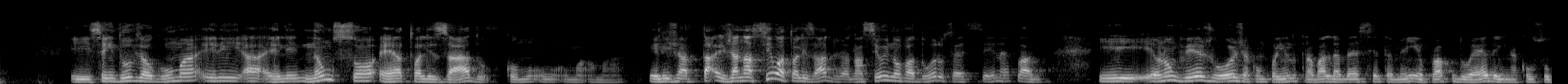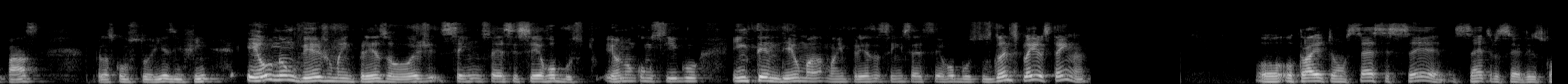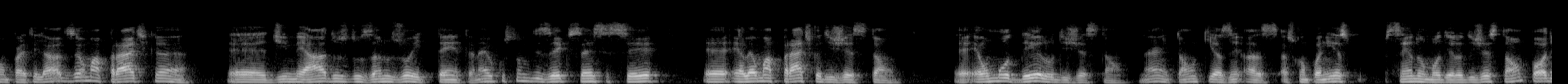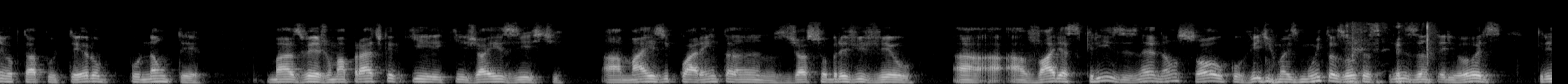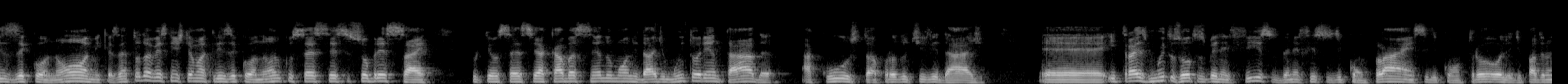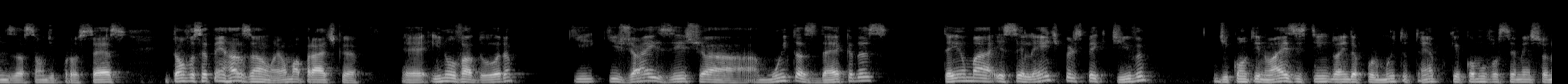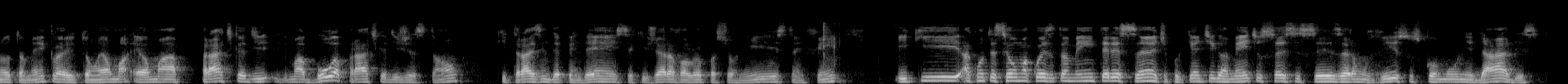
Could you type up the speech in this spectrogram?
E, sem dúvida alguma, ele, ele não só é atualizado como uma... uma... Ele já, tá, já nasceu atualizado, já nasceu inovador o CSC, né, Flávio? E eu não vejo hoje, acompanhando o trabalho da BSC também, o próprio do Eden na Consulpass, pelas consultorias, enfim, eu não vejo uma empresa hoje sem um CSC robusto. Eu não consigo entender uma, uma empresa sem CSC robusto. Os grandes players têm, né? O, o Clayton, CSC, Centro de Serviços Compartilhados, é uma prática é, de meados dos anos 80. Né? Eu costumo dizer que o CSC é, ela é uma prática de gestão, é, é um modelo de gestão. Né? Então, que as, as, as companhias sendo um modelo de gestão, podem optar por ter ou por não ter. Mas veja, uma prática que, que já existe há mais de 40 anos, já sobreviveu a, a, a várias crises, né? não só o Covid, mas muitas outras crises anteriores, crises econômicas. Né? Toda vez que a gente tem uma crise econômica, o CSC se sobressai, porque o CSC acaba sendo uma unidade muito orientada a custo, a produtividade é, e traz muitos outros benefícios, benefícios de compliance, de controle, de padronização de processos. Então você tem razão, é uma prática é, inovadora que, que já existe há muitas décadas, tem uma excelente perspectiva de continuar existindo ainda por muito tempo, porque como você mencionou também, Clariton, é uma, é uma prática de uma boa prática de gestão que traz independência, que gera valor para acionista, enfim, e que aconteceu uma coisa também interessante, porque antigamente os CSCs eram vistos como unidades,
